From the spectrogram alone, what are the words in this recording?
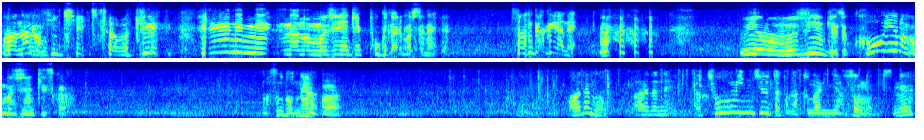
まあなんか人気駅とは急急にみあの無人駅っぽくなりましたね。三角屋根 いやもう無人駅ですよ。こういうのが無人駅ですから。あそうだね。はい。あでもあれだね。町民住宅が隣にある。そうなんですね。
